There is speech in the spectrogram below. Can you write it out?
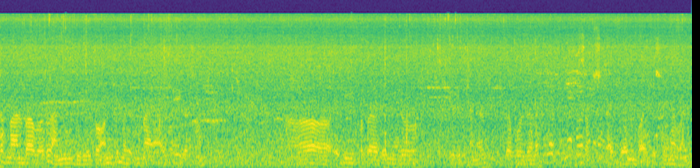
दर्शक महानुभावहरू हामी भिडियोको अन्तिम अन्तिममा आइपुगेका छौँ। यदि तपाईँहरूले मेरो युट्युब च्यानल प्रपोजलाई सब्सक्राइब गर्नुभएको छैन भने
